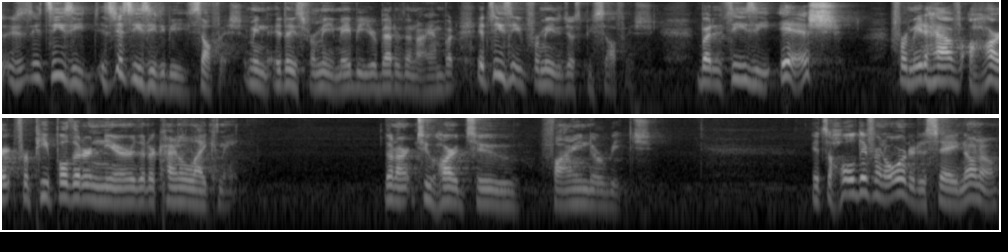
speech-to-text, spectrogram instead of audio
It's, it's, easy, it's just easy to be selfish. I mean, it is for me. Maybe you're better than I am, but it's easy for me to just be selfish. But it's easy ish for me to have a heart for people that are near, that are kind of like me, that aren't too hard to find or reach. It's a whole different order to say, no, no.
